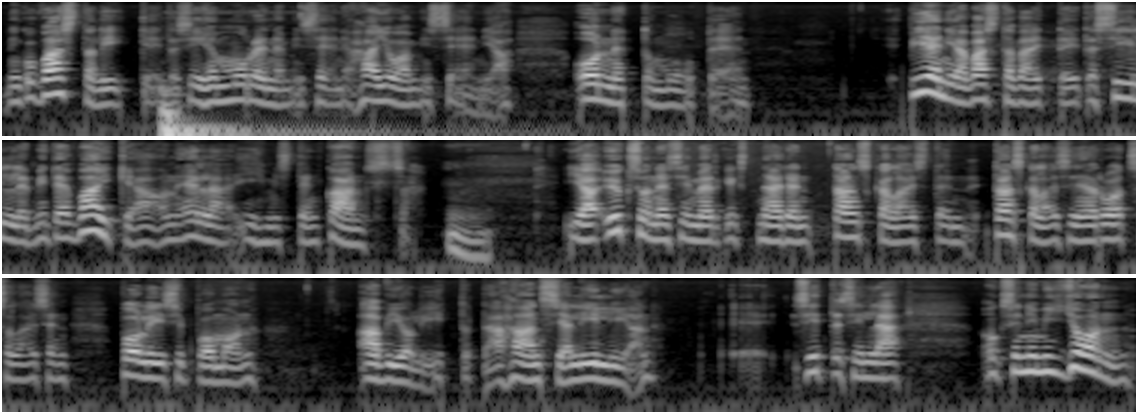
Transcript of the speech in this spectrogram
niin kuin vastaliikkeitä siihen murenemiseen ja hajoamiseen ja onnettomuuteen. Pieniä vastaväitteitä sille, miten vaikeaa on elää ihmisten kanssa. Hmm. Ja yksi on esimerkiksi näiden tanskalaisten, tanskalaisen ja ruotsalaisen poliisipomon avioliitto, tämä Hans ja Lilian. Sitten sillä onko se nimi Jon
